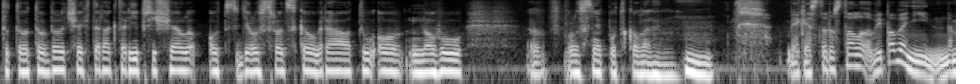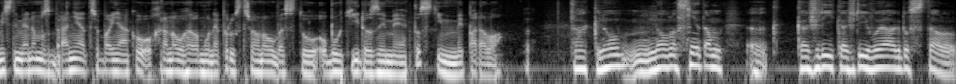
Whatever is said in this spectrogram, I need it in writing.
to, to, to byl Čech, teda, který přišel od dělostřeleckého granátu o nohu e, vlastně pod kolenem. Hmm. Jaké jste dostal vybavení? Nemyslím jenom zbraně a třeba i nějakou ochranou helmu, neprůstřelnou vestu, obutí do zimy. Jak to s tím vypadalo? Tak no, no vlastně tam e, každý, každý voják dostal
